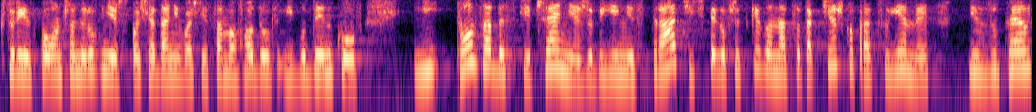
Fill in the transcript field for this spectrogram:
który jest połączony również z posiadaniem właśnie samochodów i budynków. I to zabezpieczenie, żeby je nie stracić, tego wszystkiego, na co tak ciężko pracujemy, jest zupełnie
